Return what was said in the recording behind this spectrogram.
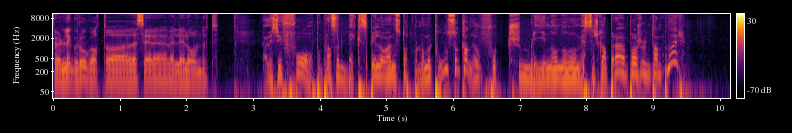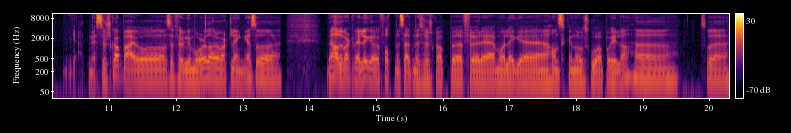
føler det gror godt, og det ser eh, veldig lovende ut. Ja, hvis vi får på plass et backspill og en stopper nummer to, så kan det jo fort bli noen, noen mesterskaper på tampen her. Ja, et mesterskap er jo selvfølgelig målet, det har det vært lenge, så det hadde vært veldig gøy å fått med seg et mesterskap eh, før jeg må legge hansken og skoa på hylla. Så jeg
